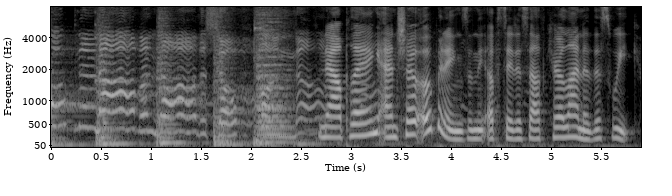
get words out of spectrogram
opening of another show. Another Now playing and show openings in the upstate of South Carolina this week.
